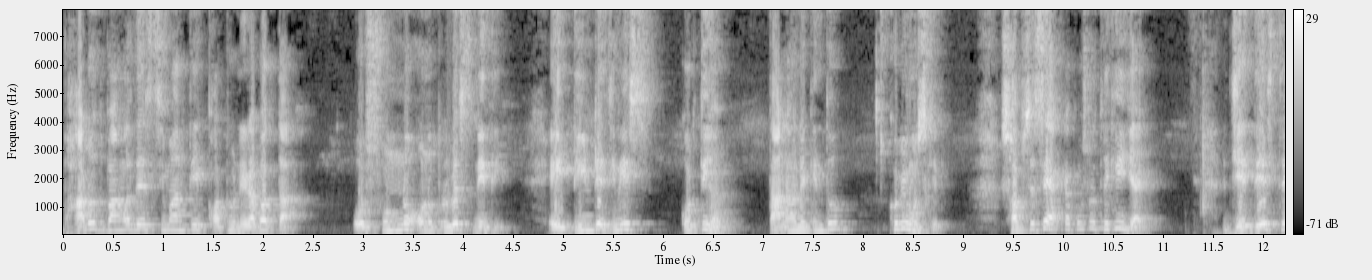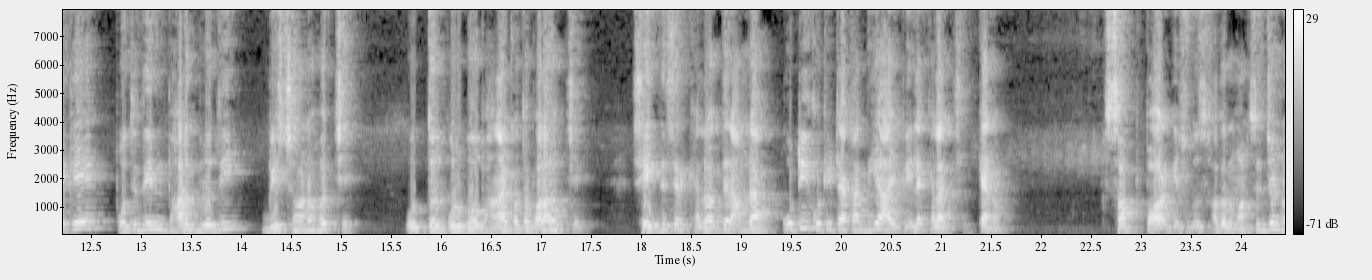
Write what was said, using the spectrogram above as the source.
ভারত বাংলাদেশ সীমান্তে কঠোর নিরাপত্তা ও শূন্য অনুপ্রবেশ নীতি। এই তিনটে জিনিস করতেই হবে। তা না হলে কিন্তু খুবই মুশকিল। সবশেষে একটা প্রশ্ন থেকেই যায় যে দেশ থেকে প্রতিদিন ভারত বিরোধী বিষ ছড়ানো হচ্ছে, উত্তর পূর্ব ভাঙার কথা বলা হচ্ছে, সেই দেশের খেলোয়াড়দের আমরা কোটি কোটি টাকা দিয়ে আইপিএলে খেলাচ্ছি। কেন? সফট পাওয়ার কি শুধু সাধারণ মানুষের জন্য?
